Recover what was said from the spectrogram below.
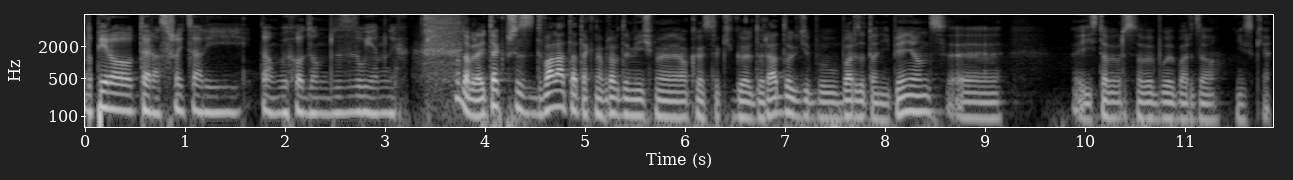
Dopiero teraz w Szwajcarii tam wychodzą z ujemnych. No dobra, i tak przez dwa lata tak naprawdę mieliśmy okres takiego Eldorado, gdzie był bardzo tani pieniądz i stopy procentowe były bardzo niskie.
